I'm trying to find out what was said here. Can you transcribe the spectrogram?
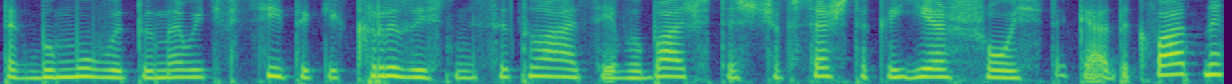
так би мовити, навіть в ці такі кризисні ситуації, ви бачите, що все ж таки є щось таке адекватне,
